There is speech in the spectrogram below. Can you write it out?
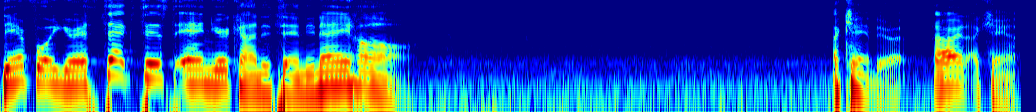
Therefore, you're a sexist and you're condescending a hole. I can't do it. All right, I can't.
